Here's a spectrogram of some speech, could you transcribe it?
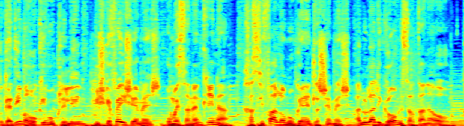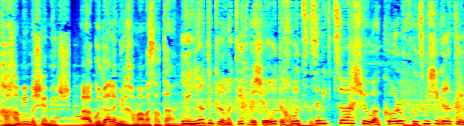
בגדים ארוכים וכלילים, משקפי שמש ומסנן קרינה. חשיפה לא מוגנת לשמש עלולה לגרום לסרטן העור. חכמים בשמש, האגודה למלחמה בסרטן. להיות דיפלומטית בשירות החוץ זה מקצוע שהוא הכל חוץ משגרתי,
